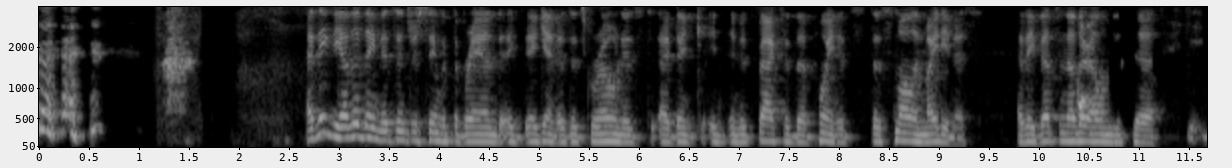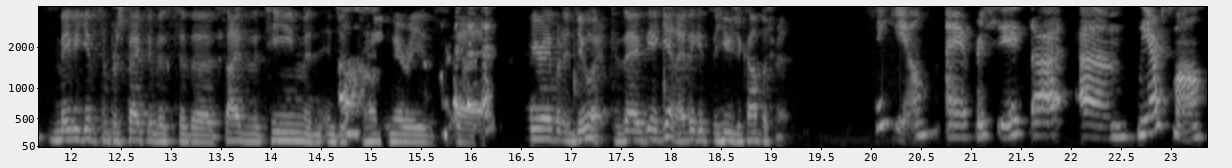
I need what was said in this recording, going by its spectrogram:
I think the other thing that's interesting with the brand, again, as it's grown, is I think, and it's back to the point, it's the small and mightiness. I think that's another element to maybe give some perspective as to the size of the team and, and just how Mary's, uh, you're able to do it. Because again, I think it's a huge accomplishment. Thank you. I appreciate that. Um, we are small.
